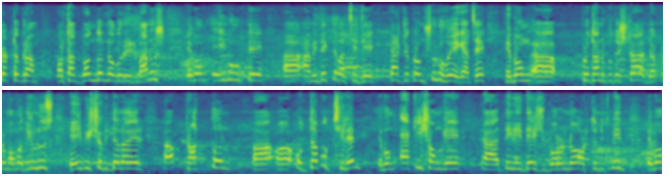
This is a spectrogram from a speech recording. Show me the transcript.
চট্টগ্রাম, অর্থাৎ বন্দরনগরীর মানুষ। এবং এই মুহূর্তে আমি দেখতে পাচ্ছি যে কার্যক্রম শুরু হয়ে গেছে এবং প্রধান উপদেষ্টা ডক্টর মোহাম্মদ ইউনুস এই বিশ্ববিদ্যালয়ের প্রাক্তন অধ্যাপক ছিলেন এবং একই সঙ্গে তিনি দেশ বরণ্য অর্থনীতিবিদ এবং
